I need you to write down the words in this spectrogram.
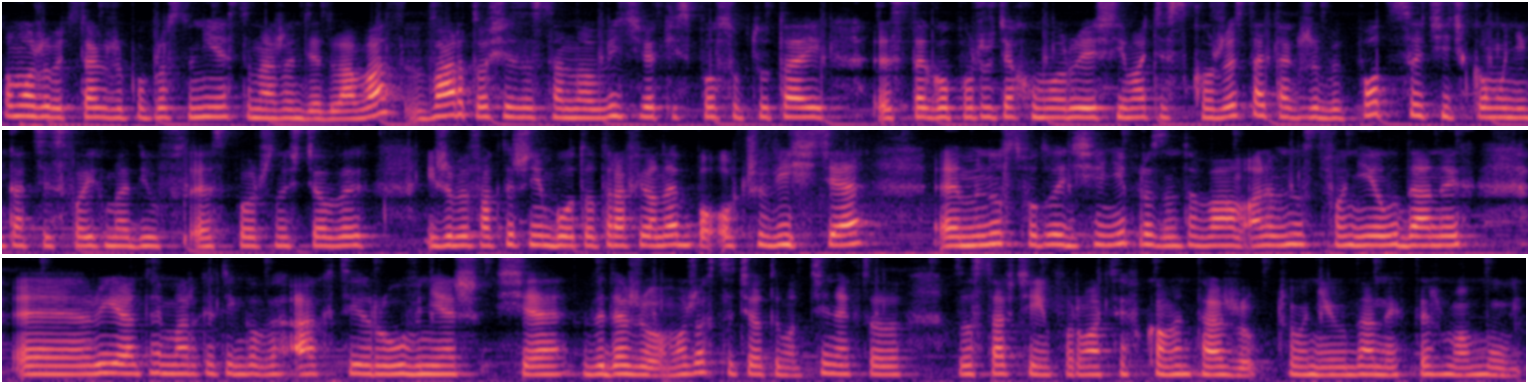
to może być tak, że po prostu nie jest to narzędzie dla Was. Warto się zastanowić, w jaki sposób tutaj z tego poczucia humoru, jeśli macie skorzystać, tak żeby podsycić komunikację swoich mediów społecznościowych, i żeby faktycznie było to trafione, bo oczywiście e, mnóstwo tutaj dzisiaj nie prezentowałam, ale mnóstwo nieudanych e, real-time marketingowych akcji również się wydarzyło. Może chcecie o tym odcinek, to zostawcie informację w komentarzu, czy o nieudanych też mam mówić.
